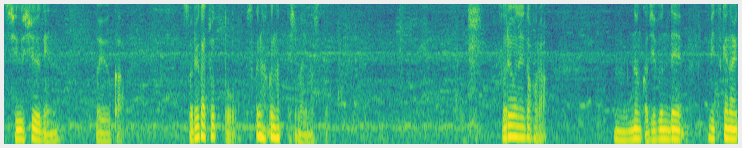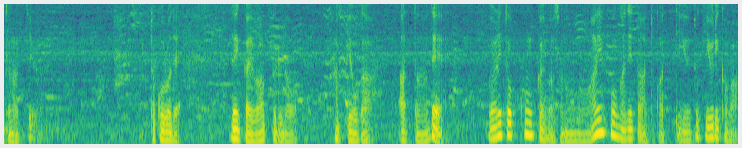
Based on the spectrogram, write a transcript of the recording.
収集源というかそれがちょっと少なくなってしまいまして。それをねだから、うん、なんか自分で見つけないとなっていう。ところで前回は Apple の発表があったので割と今回はその iPhone が出たとかっていう時よりかは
